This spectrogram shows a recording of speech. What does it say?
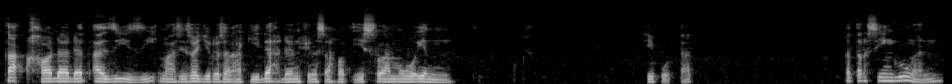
Kak Khodadat Azizi, mahasiswa jurusan Akidah dan Filsafat Islam UIN Ciputat. Ketersinggungan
